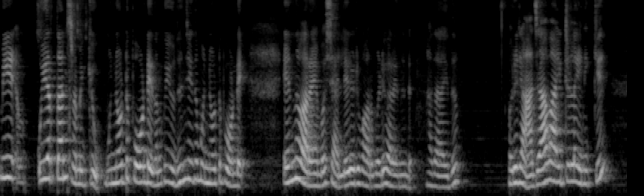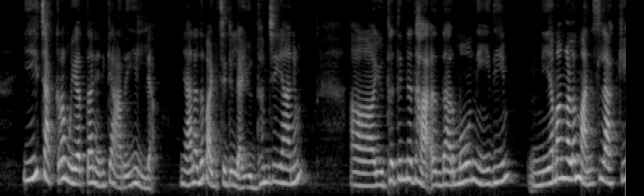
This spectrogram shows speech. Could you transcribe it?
വീ ഉയർത്താൻ ശ്രമിക്കൂ. മുന്നോട്ട് പോകണ്ടേ നമുക്ക് യുദ്ധം ചെയ്ത് മുന്നോട്ട് പോകണ്ടേ എന്ന് പറയുമ്പോൾ ശല്യർ ഒരു മറുപടി പറയുന്നുണ്ട്. അതായത് ഒരു രാജാവായിട്ടുള്ള എനിക്ക് ഈ ചക്രം ഉയർത്താൻ എനിക്ക് അറിയില്ല. ഞാനത് പഠിച്ചിട്ടില്ല. യുദ്ധം ചെയ്യാനും യുദ്ധത്തിന്റെ ധർമ്മവും നീതിയും നിയമങ്ങളും മനസ്സിലാക്കി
